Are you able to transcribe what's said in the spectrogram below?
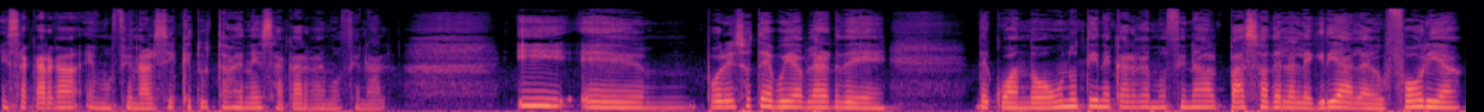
esa carga emocional, si es que tú estás en esa carga emocional. Y eh, por eso te voy a hablar de, de cuando uno tiene carga emocional, pasa de la alegría a la euforia,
